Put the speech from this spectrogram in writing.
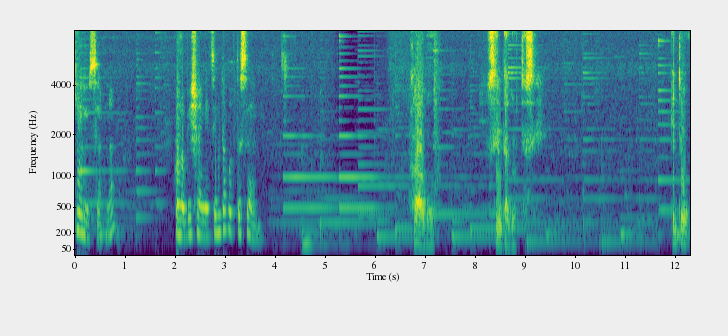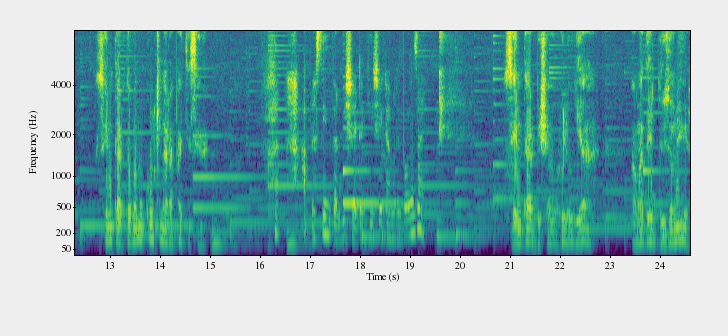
কি হয়েছে আপনার? কোনো বিষয় নিয়ে চিন্তা করতেছেন? খাওয়াবো চিন্তা করতেছি। কিন্তু চিন্তার তো কোনো কুল কিনারা পাইতেছি না। আপনার চিন্তার বিষয়টা কি সেটা আমারে বলা যায়? চিন্তার বিষয় হলো গিয়া আমাদের দুজনের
